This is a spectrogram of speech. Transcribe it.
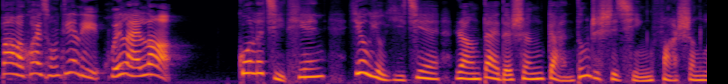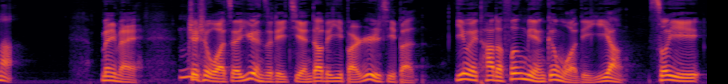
爸爸快从店里回来了。过了几天，又有一件让戴德生感动的事情发生了。妹妹，这是我在院子里捡到的一本日记本，因为它的封面跟我的一样，所以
